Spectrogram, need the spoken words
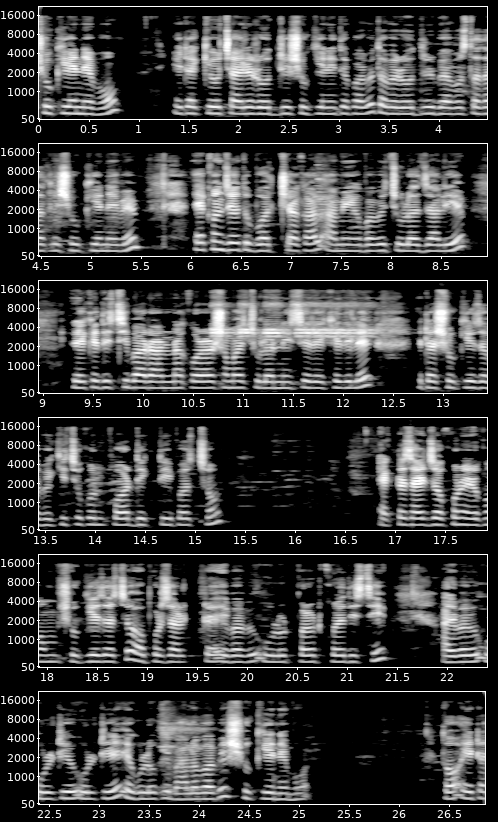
শুকিয়ে নেব। এটা কেউ চাইলে রোদ্রে শুকিয়ে নিতে পারবে, তবে রোদ্রের ব্যবস্থা থাকলে শুকিয়ে নেবে। এখন যেহেতু বর্ষাকাল আমি এভাবে চুলা জ্বালিয়ে রেখে দিচ্ছি বা রান্না করার সময় চুলার নিচে রেখে দিলে এটা শুকিয়ে যাবে। কিছুক্ষণ পর দেখতেই পাচ্ছ, একটা সাইড যখন এরকম শুকিয়ে যাচ্ছে, অপর সাইডটা এভাবে উলট পালট করে দিচ্ছি আর এভাবে উল্টিয়ে উল্টিয়ে এগুলোকে ভালোভাবে শুকিয়ে নেব। তো এটা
